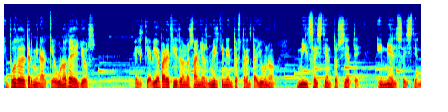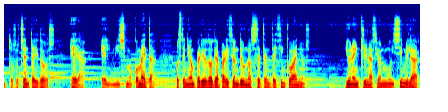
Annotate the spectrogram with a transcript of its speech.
y pudo determinar que uno de ellos, el que había aparecido en los años 1531, 1607 y 1682 era el mismo cometa, pues tenía un periodo de aparición de unos 75 años y una inclinación muy similar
